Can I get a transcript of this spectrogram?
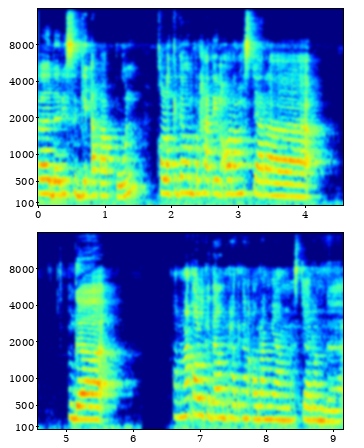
eh, dari segi apa pun kalau kita memperhatiin orang secara nggak karena kalau kita memperhatikan orang yang secara nggak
